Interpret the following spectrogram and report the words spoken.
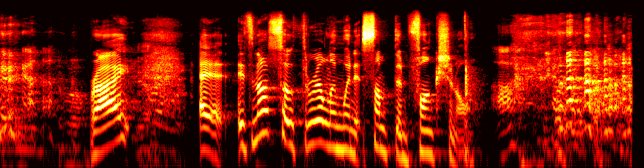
right? Uh, it's not so thrilling when it's something functional.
